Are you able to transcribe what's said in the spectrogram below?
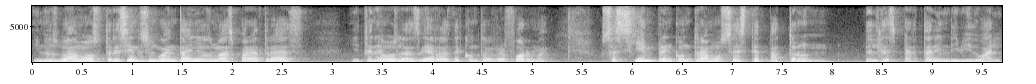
Y nos vamos 350 años más para atrás y tenemos las guerras de contrarreforma. O sea, siempre encontramos este patrón del despertar individual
